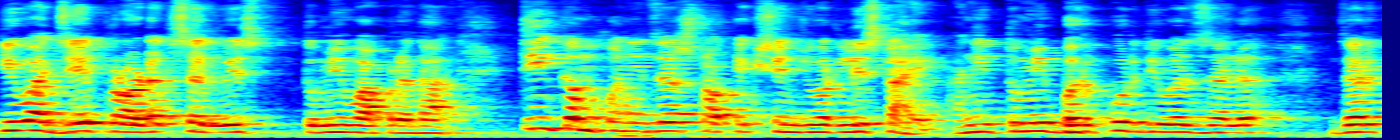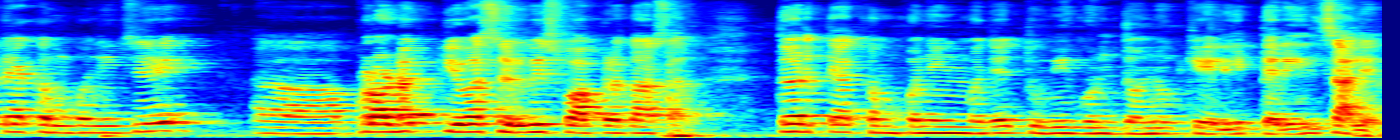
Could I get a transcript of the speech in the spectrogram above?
किंवा जे प्रॉडक्ट सर्व्हिस तुम्ही वापरत आहात ती कंपनी जर स्टॉक एक्सचेंजवर लिस्ट आहे आणि तुम्ही भरपूर दिवस झालं जर त्या कंपनीचे प्रॉडक्ट किंवा सर्व्हिस वापरत असाल तर त्या कंपनीमध्ये तुम्ही गुंतवणूक केली तरी चालेल.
